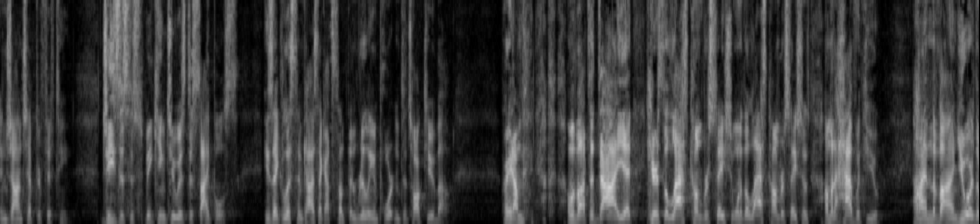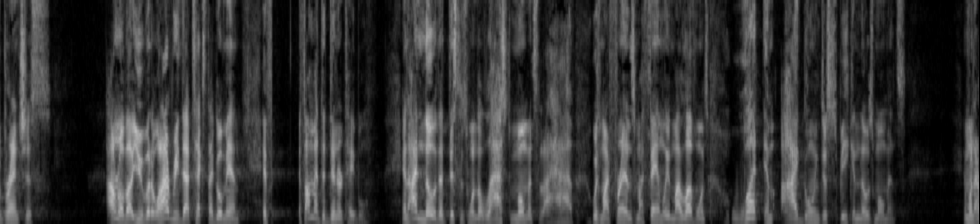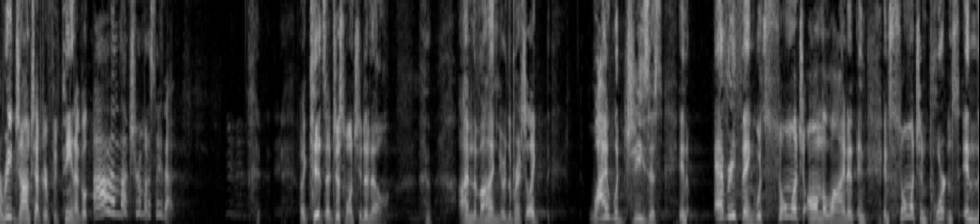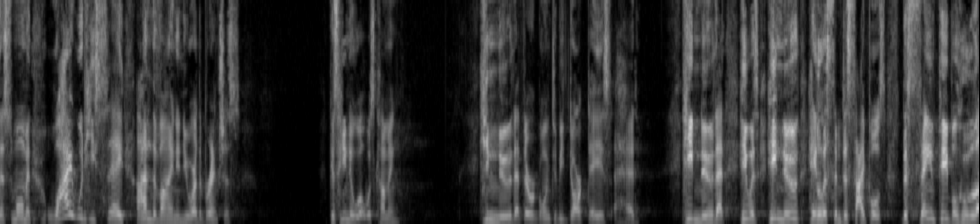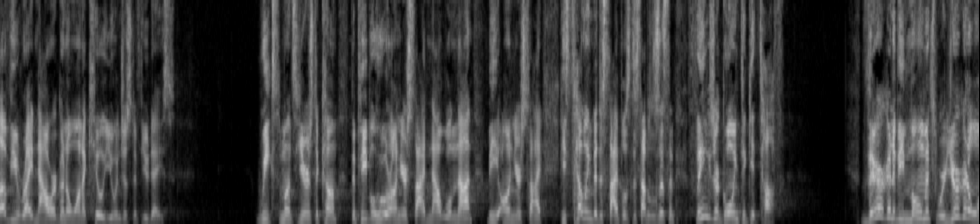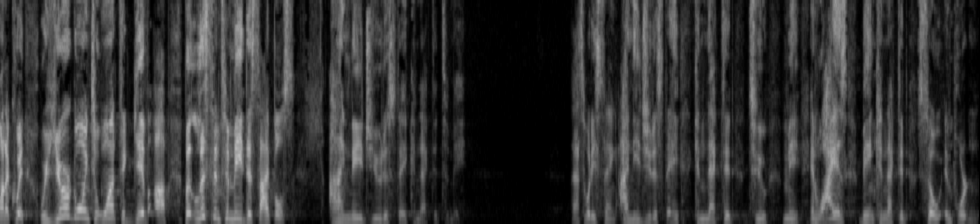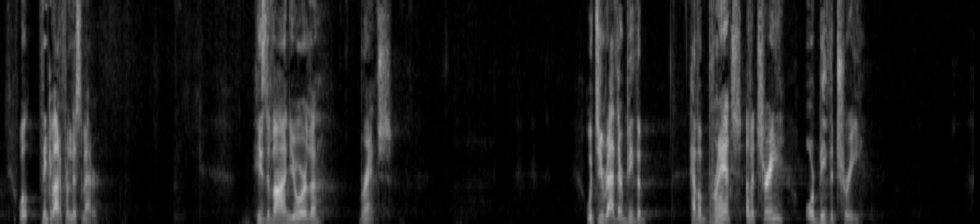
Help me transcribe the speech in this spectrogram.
in John chapter 15. Jesus is speaking to his disciples. He's like, Listen, guys, I got something really important to talk to you about. Right? I'm, I'm about to die, yet here's the last conversation, one of the last conversations I'm going to have with you. I'm the vine, you are the branches. I don't know about you, but when I read that text, I go, man, if, if I'm at the dinner table and I know that this is one of the last moments that I have with my friends, my family, my loved ones, what am I going to speak in those moments? And when I read John chapter 15, I go, ah, I'm not sure I'm going to say that. like, kids, I just want you to know I'm the vine, you're the branch. Like, why would Jesus, in everything with so much on the line and, and, and so much importance in this moment, why would he say, I'm the vine and you are the branches? Because he knew what was coming. He knew that there were going to be dark days ahead. He knew that he was, he knew, hey, listen, disciples, the same people who love you right now are going to want to kill you in just a few days weeks, months, years to come, the people who are on your side now will not be on your side. He's telling the disciples, disciples, listen, things are going to get tough. There are going to be moments where you're going to want to quit, where you're going to want to give up. But listen to me, disciples. I need you to stay connected to me. That's what he's saying. I need you to stay connected to me. And why is being connected so important? Well, think about it from this matter. He's the vine, you're the branch. Would you rather be the have a branch of a tree or be the tree?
